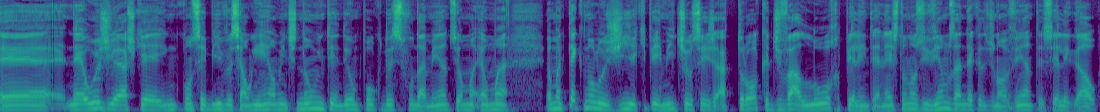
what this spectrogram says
É, né, hoje acho que é inconcebível se alguém realmente não entender um pouco desses fundamentos. É uma, é, uma, é uma tecnologia que permite, ou seja, a troca de valor pela internet. Então nós vivemos na década de 90, isso é legal.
